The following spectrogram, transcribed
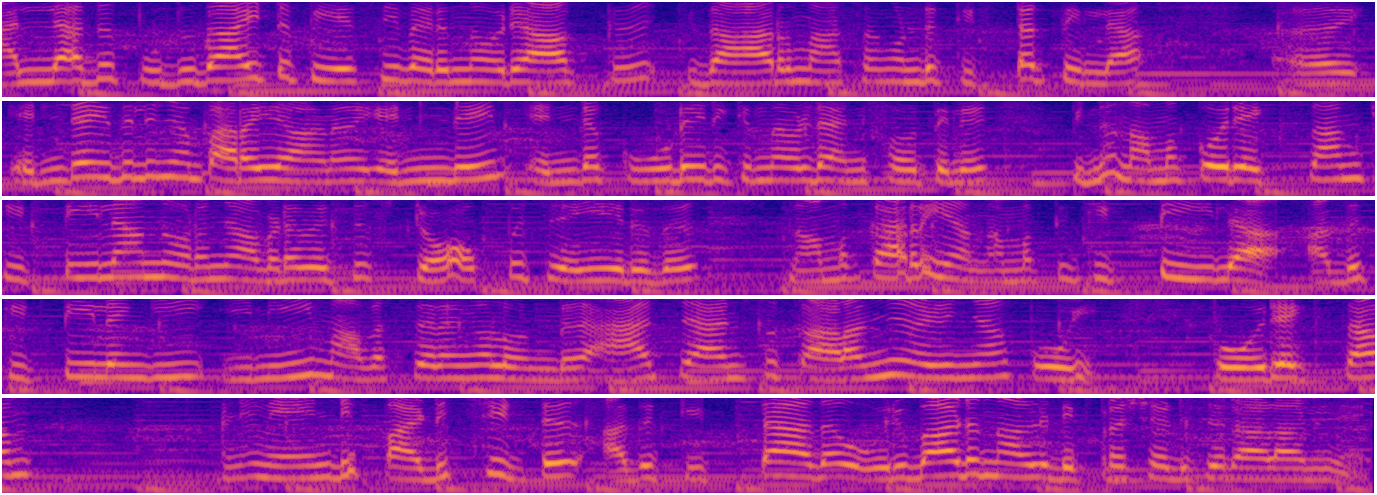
അല്ലാതെ പുതുതായിട്ട് പി എസ് സി വരുന്ന ഒരാൾക്ക് ഇത് ആറുമാസം കൊണ്ട് കിട്ടത്തില്ല. എന്റെ ഇതിൽ ഞാൻ പറയുകയാണ് എന്റെയും എന്റെ കൂടെ ഇരിക്കുന്നവരുടെ അനുഭവത്തിൽ പിന്നെ നമുക്കൊരു എക്സാം കിട്ടിയില്ല എന്ന് പറഞ്ഞാൽ അവിടെ വെച്ച് സ്റ്റോപ്പ് ചെയ്യരുത്. നമുക്കറിയാം നമുക്ക് കിട്ടിയില്ല. അത് കിട്ടിയില്ലെങ്കിൽ ഇനിയും അവസരങ്ങളുണ്ട്. ആ ചാൻസ് കളഞ്ഞു കഴിഞ്ഞാൽ പോയി. ഇപ്പോൾ ഒരു എക്സാം വേണ്ടി പഠിച്ചിട്ട് അത് കിട്ടാതെ ഒരുപാട് നാൾ ഡിപ്രഷൻ അടിച്ച ഒരാളാണ് ഞാൻ.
